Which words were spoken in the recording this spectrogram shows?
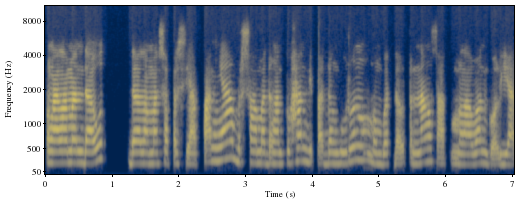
Pengalaman Daud dalam masa persiapannya bersama dengan Tuhan di padang gurun membuat Daud tenang saat melawan Goliat.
